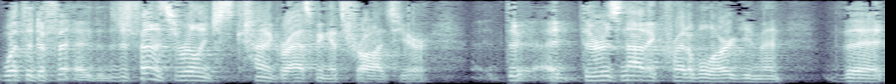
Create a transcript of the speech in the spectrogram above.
what the defendant's are really just kind of grasping at straws here. Uh, there is not a credible argument that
